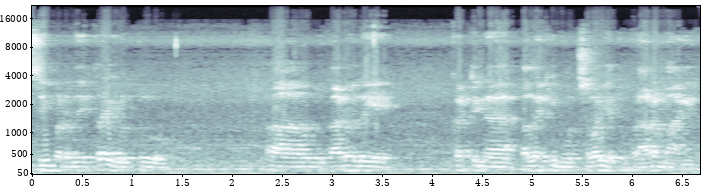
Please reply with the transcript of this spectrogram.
ಶ್ರೀಮಠದ ಹತ್ರ ಇವತ್ತು ಕಾಡುವಲ್ಲಿ ಕಟ್ಟಿನ ಪಲ್ಲಕ್ಕಿ ಮಹೋತ್ಸವ ಇವತ್ತು ಪ್ರಾರಂಭ ಆಗಿದೆ.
